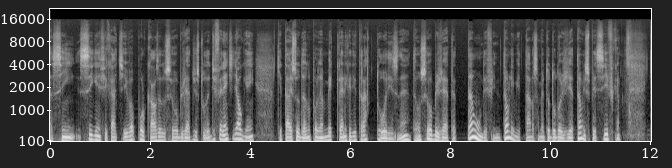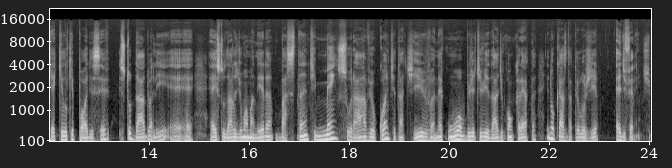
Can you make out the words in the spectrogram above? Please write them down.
assim significativa por causa do seu objeto de estudo. É diferente de alguém que está estudando, por exemplo, mecânica de tratores. Né? Então, o seu objeto é tão definido, tão limitado, sua metodologia é tão específica, que aquilo que pode ser estudado ali é, é, é, estudado de uma maneira bastante mensurável, quantitativa, né, com uma objetividade concreta, e no caso da teologia, é diferente.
